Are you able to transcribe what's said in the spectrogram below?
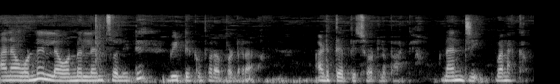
ஆனால் ஒன்றும் இல்லை ஒன்றும் இல்லைன்னு சொல்லிட்டு வீட்டுக்கு புறப்படுறான் அடுத்த எபிசோடில் பார்க்கலாம். நன்றி வணக்கம்.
